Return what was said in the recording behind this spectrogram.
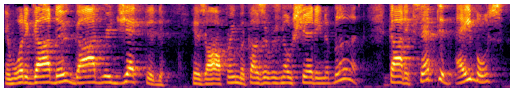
And what did God do? God rejected his offering because there was no shedding of blood. God accepted Abel's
